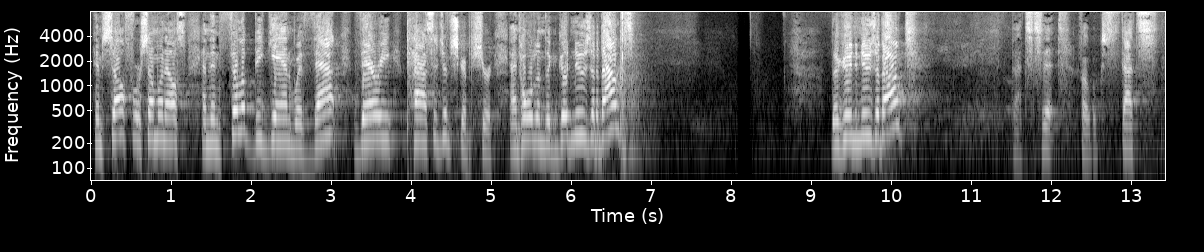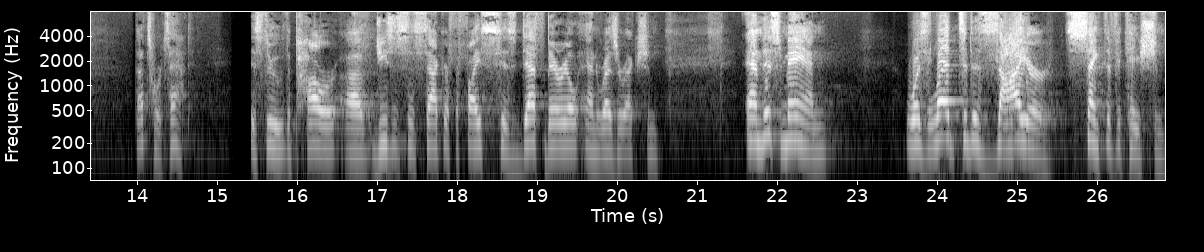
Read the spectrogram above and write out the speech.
Himself or someone else? And then Philip began with that very passage of Scripture and told him the good news about the good news about? That's it, folks. That's, that's where it's at. Is through the power of Jesus' sacrifice, his death, burial, and resurrection. And this man was led to desire sanctification,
